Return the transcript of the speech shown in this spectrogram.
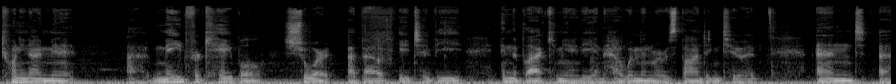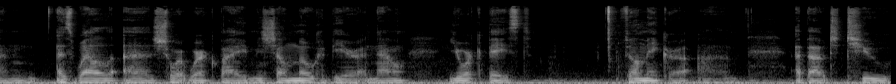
29 minute uh, made for cable short about HIV in the black community and how women were responding to it. And um, as well a short work by Michelle Mohabeer, a now York based filmmaker, um, about two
